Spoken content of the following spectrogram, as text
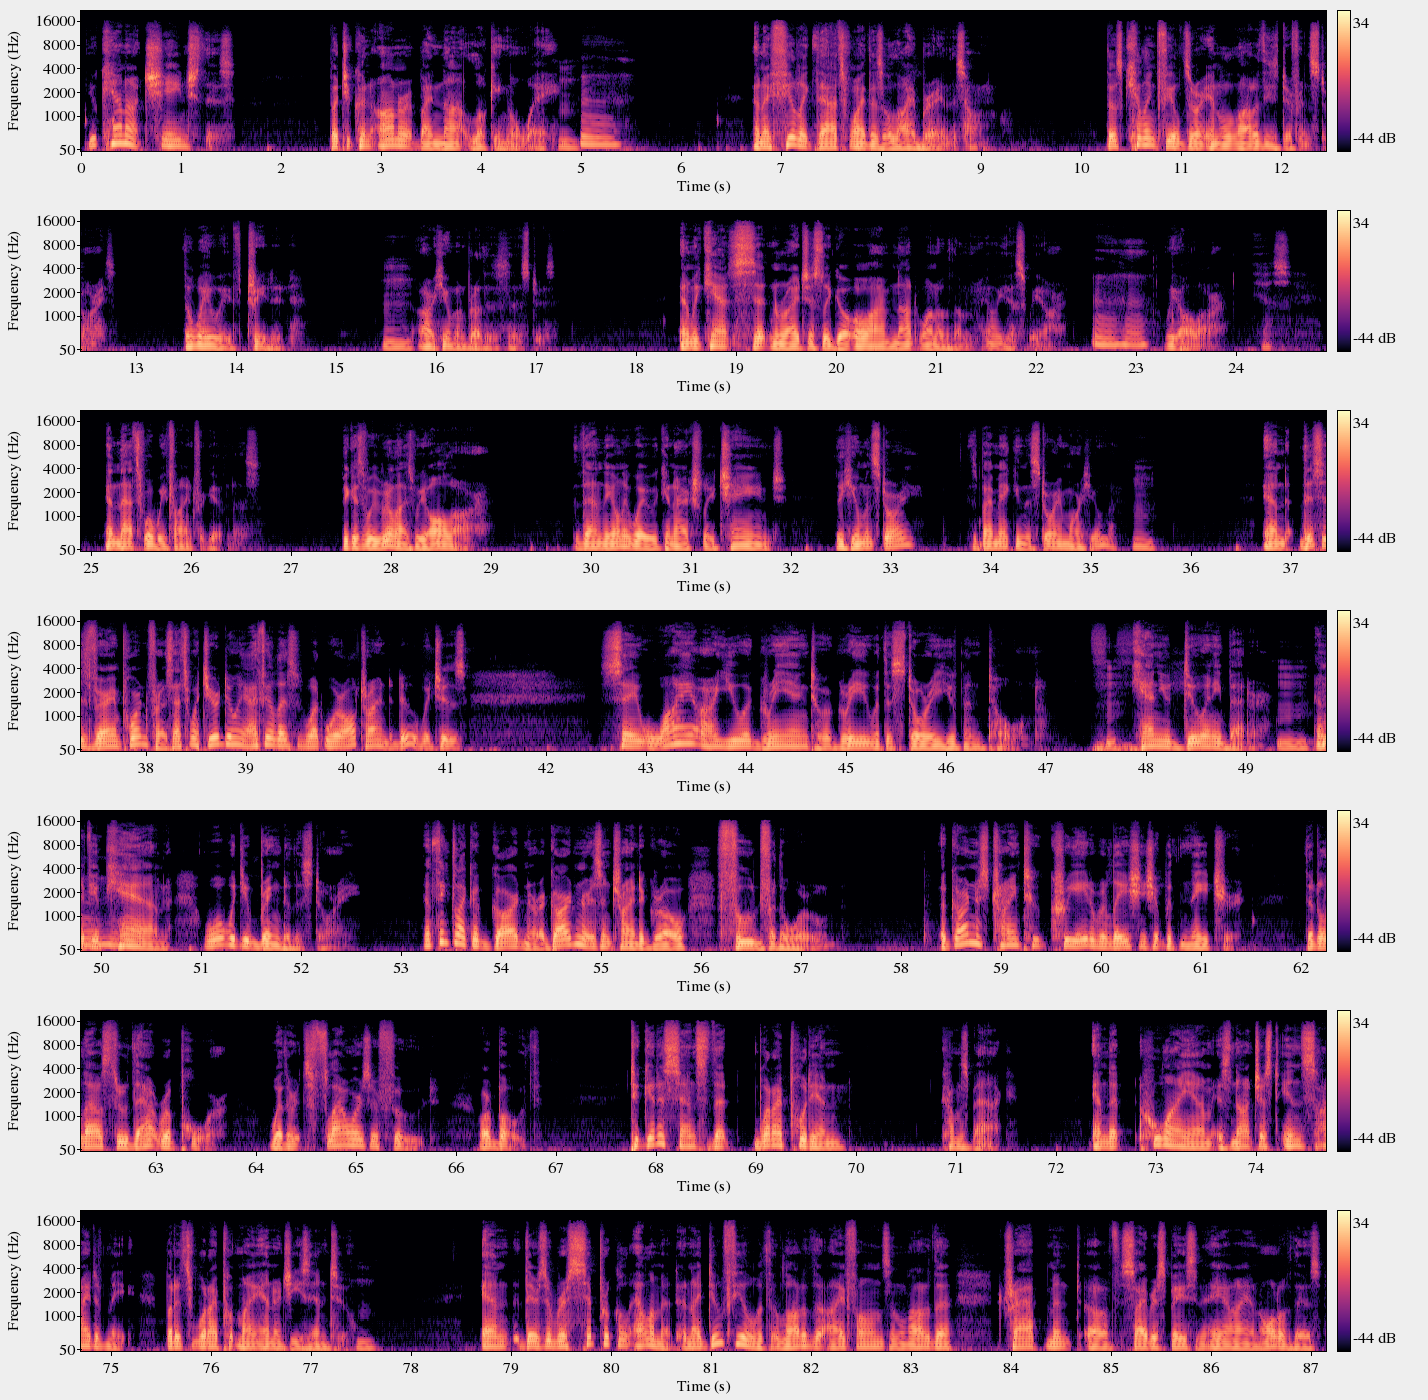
You cannot change this, but you can honor it by not looking away. Hmm. Hmm. And I feel like that's why there's a library in this home. Those killing fields are in a lot of these different stories, the way we've treated hmm. our human brothers and sisters. And we can't sit and righteously go, oh, I'm not one of them. Oh, yes, we are. Mm-hmm. We all are. Yes. And that's where we find forgiveness. Because if we realize we all are, then the only way we can actually change the human story is by making the story more human. Hmm. And this is very important for us. That's what you're doing. I feel this is what we're all trying to do, which is say, why are you agreeing to agree with the story you've been told? Hmm. Can you do any better? Hmm. And if you can, what would you bring to the story? And think like a gardener. A gardener isn't trying to grow food for the world. A gardener is trying to create a relationship with nature that allows through that rapport, whether it's flowers or food or both, to get a sense that what I put in comes back. And that who I am is not just inside of me, but it's what I put my energies into. Hmm. And there's a reciprocal element. And I do feel with a lot of the iPhones and a lot of the trapment of cyberspace and AI and all of this,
